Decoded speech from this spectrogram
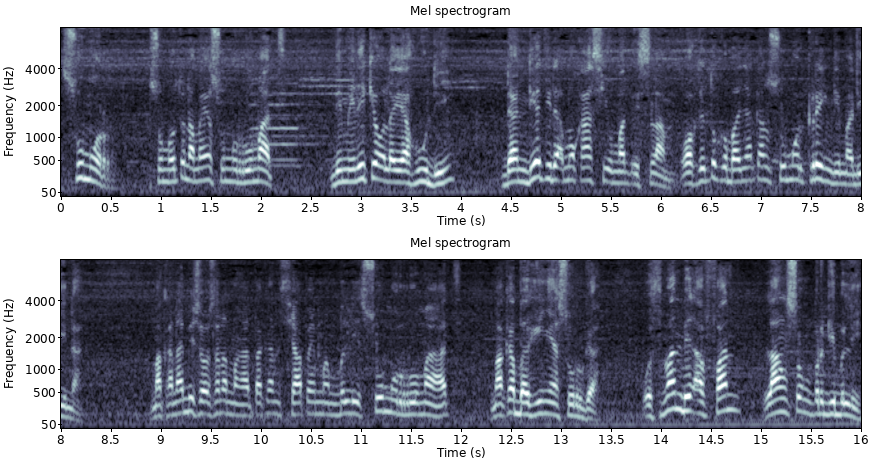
sumur. Sumur itu namanya sumur rumat, dimiliki oleh Yahudi dan dia tidak mau kasih umat Islam. Waktu itu kebanyakan sumur kering di Madinah. Maka Nabi SAW mengatakan siapa yang membeli sumur rumat, maka baginya surga. Uthman bin Affan langsung pergi beli.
